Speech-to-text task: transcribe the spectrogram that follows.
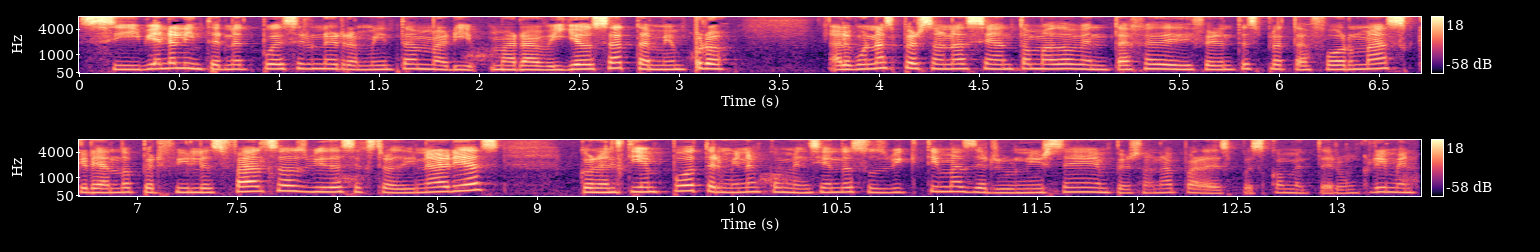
si bien el Internet puede ser una herramienta maravillosa, también pro. Algunas personas se han tomado ventaja de diferentes plataformas, creando perfiles falsos, vidas extraordinarias. Con el tiempo terminan convenciendo a sus víctimas de reunirse en persona para después cometer un crimen.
